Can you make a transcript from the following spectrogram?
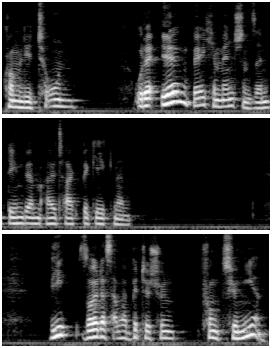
Kommilitonen oder irgendwelche Menschen sind, denen wir im Alltag begegnen. Wie soll das aber bitte schön funktionieren?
